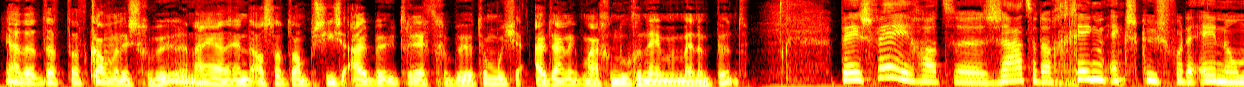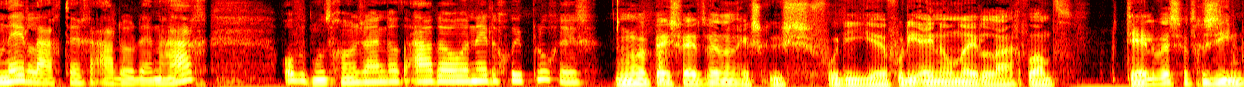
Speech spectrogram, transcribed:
Ja, dat, dat, dat kan wel eens gebeuren. Nou ja, en als dat dan precies uit bij Utrecht gebeurt... dan moet je uiteindelijk maar genoegen nemen met een punt. PSV had uh, zaterdag geen excuus voor de 1-0 nederlaag tegen ADO Den Haag. Of het moet gewoon zijn dat ADO een hele goede ploeg is. Nou, PSV heeft wel een excuus voor die, uh, voor die 1-0 nederlaag. Want de hele wedstrijd gezien.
